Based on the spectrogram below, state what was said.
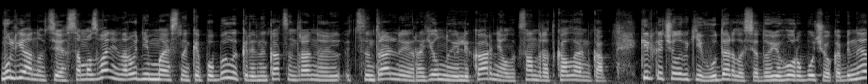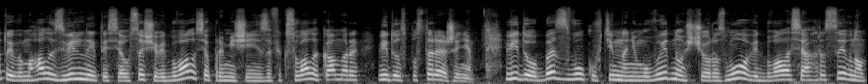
В Ульяновці самозвані народні месники побили керівника центральної, центральної районної лікарні Олександра Ткаленка. Кілька чоловіків удерлися до його робочого кабінету і вимагали звільнитися. Усе, що відбувалося в приміщенні, зафіксували камери відеоспостереження. Відео без звуку, втім на ньому видно, що розмова відбувалася агресивно.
